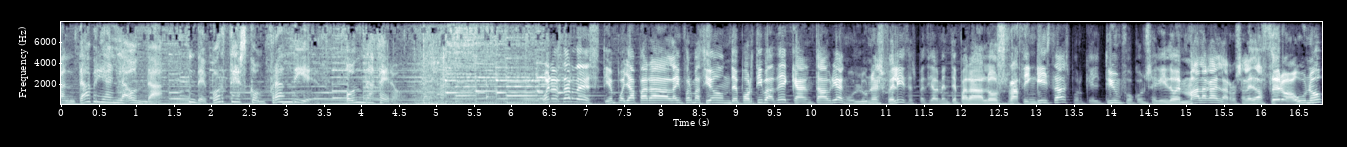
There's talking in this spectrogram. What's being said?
Cantabria en la Onda. Deportes con Fran Diez. Onda Cero. Buenas tardes, tiempo ya para la información deportiva de Cantabria en un lunes feliz, especialmente para los racinguistas, porque el triunfo conseguido en Málaga, en la Rosaleda 0 a 1,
